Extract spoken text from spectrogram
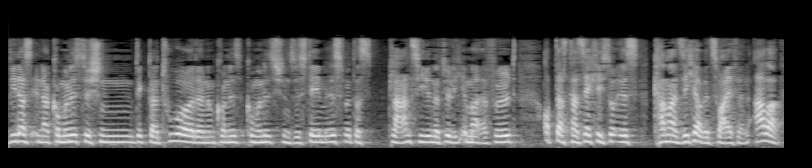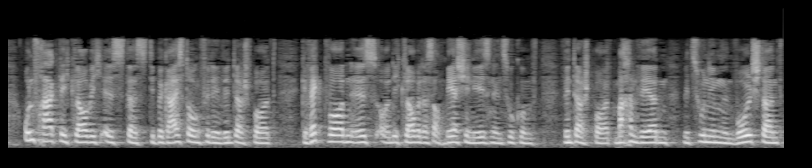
wie das in einer kommunistischen Diktatur oder in einem kommunistischen System ist, wird das Planziel natürlich immer erfüllt. Ob das tatsächlich so ist, kann man sicher bezweifeln. Aber unfraglich, glaube ich, ist, dass die Begeisterung für den Wintersport geweckt worden ist. Und ich glaube, dass auch mehr Chinesen in Zukunft Wintersport machen werden mit zunehmendem Wohlstand.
